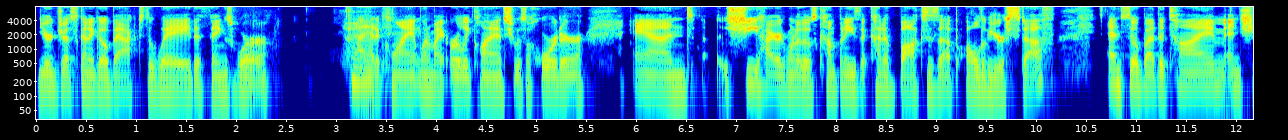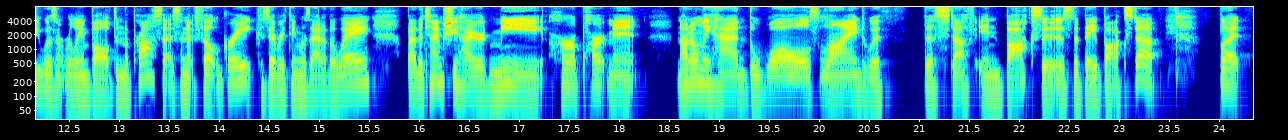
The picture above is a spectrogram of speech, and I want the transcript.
you're just going to go back to the way that things were. Right. I had a client, one of my early clients, she was a hoarder and she hired one of those companies that kind of boxes up all of your stuff. And so by the time, and she wasn't really involved in the process and it felt great because everything was out of the way. By the time she hired me, her apartment not only had the walls lined with the stuff in boxes that they boxed up, but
